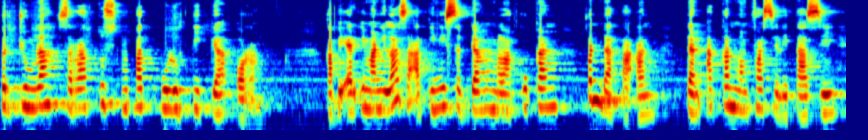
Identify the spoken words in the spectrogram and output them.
berjumlah 143 orang. KBRI Manila saat ini sedang melakukan pendataan dan akan memfasilitasi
